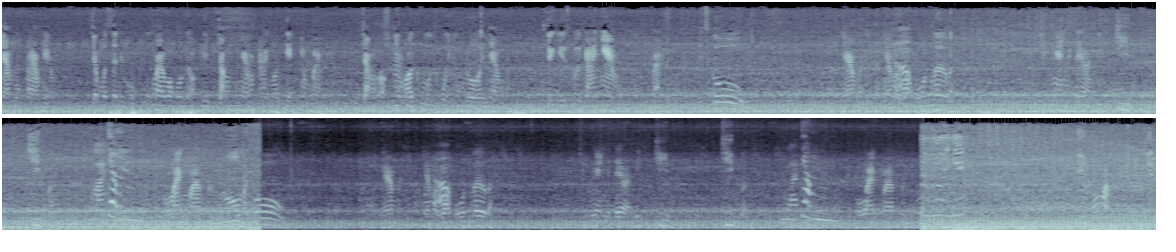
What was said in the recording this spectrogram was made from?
ញ៉ាំដល់5នាក់អញ្ចឹងបើសិនជាមកពុកម៉ែបងប្អូនអ្នកគ្នាចង់ញ៉ាំអាចមកផ្ទះខ្ញុំបាទចង់អត់ញ៉ាំឲ្យក្មួយក្មួយខ្ញុំរយញ៉ាំអញ្ចឹងយើងធ្វើការញ៉ាំបាទ let's go ញ៉ាំបាទញ៉ាំឲ្យបងប្អូនមើលបាទឆ្ងាញ់ទេបាទនេះជីបជីបបាទខ្លាចនេះខ្លាញ់មកទៅងមកអូញ៉ាំញ៉ាំឲ្យបងប្អូនមើលបាទ ឆ្ងាញ់ទេបាទនេះជីបជីបបាទខ្លាច ចាំ ខ្លាញ់មកទៅងជីបមកមកជីប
